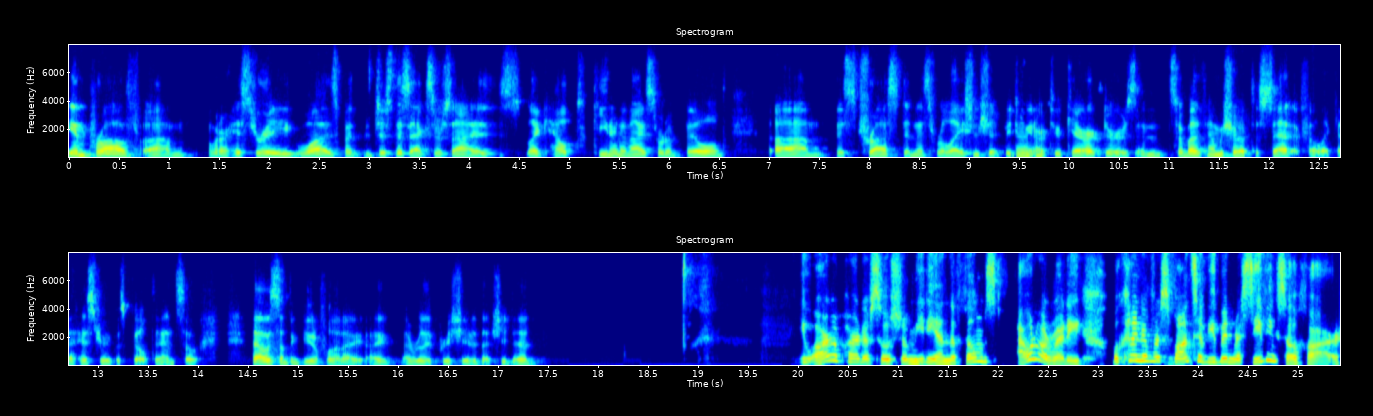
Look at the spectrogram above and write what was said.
improv um, what our history was. But just this exercise like helped Keiynan and I sort of build um, this trust and this relationship between mm-hmm. our two characters. And so by the time we showed up to set, it felt like that history was built in. So that was something beautiful that I, I, I really appreciated that she did. You are a part of social media and the film's out already. What kind of response have you been receiving so far?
